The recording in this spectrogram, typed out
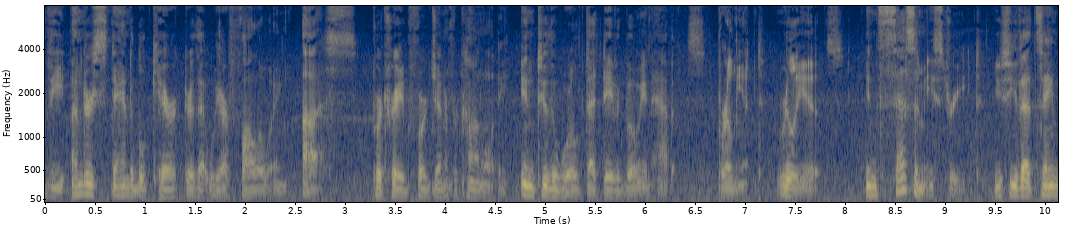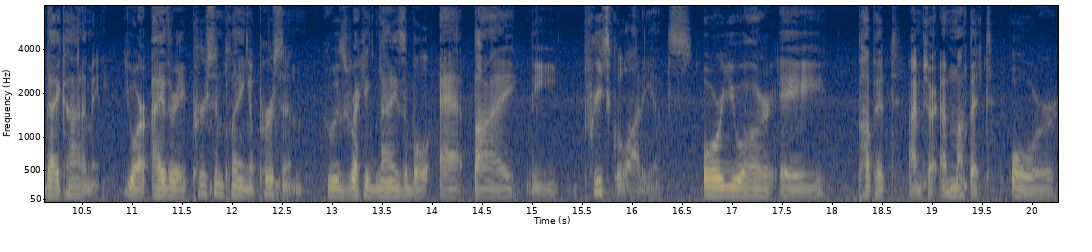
the understandable character that we are following, us, portrayed for Jennifer Connelly, into the world that David Bowie inhabits. Brilliant, really is. In Sesame Street, you see that same dichotomy. You are either a person playing a person who is recognizable at by the preschool audience, or you are a puppet, I'm sorry, a muppet, or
